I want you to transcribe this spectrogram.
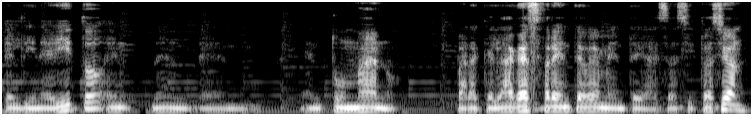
el dinerito en, tu mano, para que le hagas frente obviamente a esa situación.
